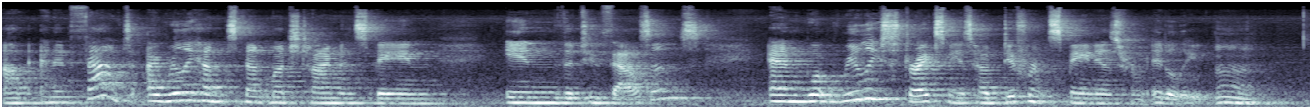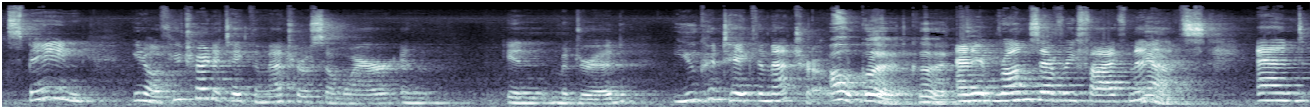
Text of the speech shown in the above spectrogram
Um, and in fact, I really hadn't spent much time in Spain in the 2000s. And what really strikes me is how different Spain is from Italy. Spain, you know, if you try to take the metro somewhere in, in Madrid, you can take the metro Oh, good, good. and it runs every five minutes. And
